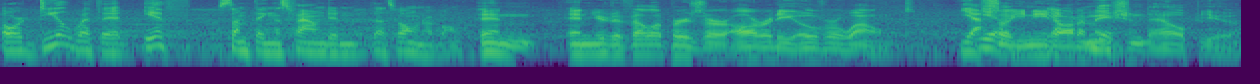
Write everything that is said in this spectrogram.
or deal with it if something is found in that's vulnerable. And and your developers are already overwhelmed. Yeah. So you need Yeah. automation to help you.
